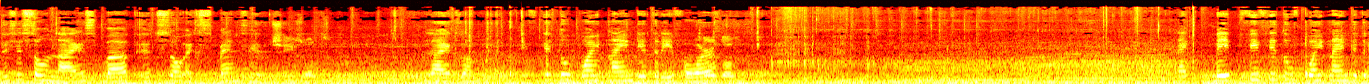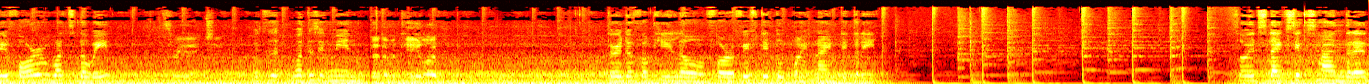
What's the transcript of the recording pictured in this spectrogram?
This is so nice, but it's so expensive. Cheese ones. Like um, 52.93 for babe 52.93 for what's the weight? 380. What's it, what does it mean? Third of a kilo. Third of a kilo for 52.93. So it's like 600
